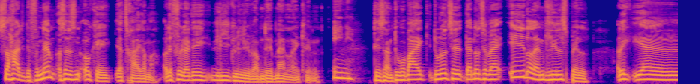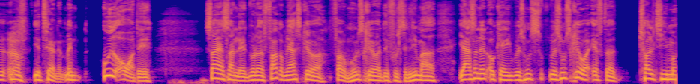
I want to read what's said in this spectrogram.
så har de det fornemt, og så er det sådan, okay, jeg trækker mig. Og det føler jeg, det er ikke ligegyldigt, om det er mand eller en kvinde. Enig. Det er sådan, du må bare ikke, du er nødt til, der er nødt til at være et eller andet lille spil. Og det ja, øh, irriterende. Men ud over det, så er jeg sådan lidt, ved du fuck om jeg skriver, fuck om hun skriver, det er fuldstændig lige meget. Jeg er sådan lidt, okay, hvis hun, hvis hun skriver efter 12 timer,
